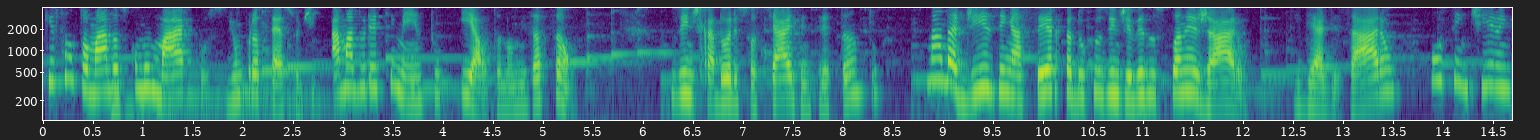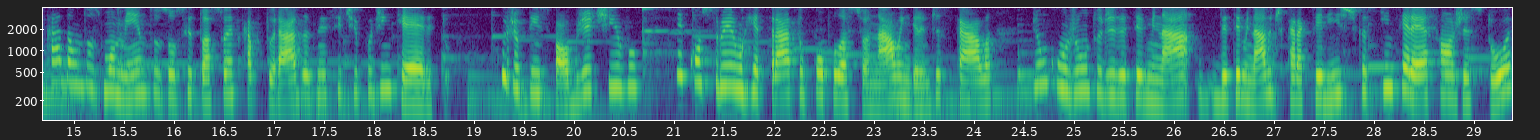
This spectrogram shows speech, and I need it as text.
que são tomadas como marcos de um processo de amadurecimento e autonomização. Os indicadores sociais, entretanto, nada dizem acerca do que os indivíduos planejaram, idealizaram ou sentiram em cada um dos momentos ou situações capturadas nesse tipo de inquérito, cujo principal objetivo é construir um retrato populacional em grande escala de um conjunto de determinado de características que interessam ao gestor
